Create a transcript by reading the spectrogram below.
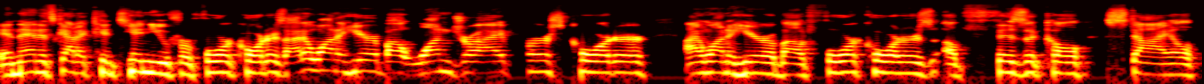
And then it's got to continue for four quarters. I don't want to hear about one drive first quarter. I want to hear about four quarters of physical style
